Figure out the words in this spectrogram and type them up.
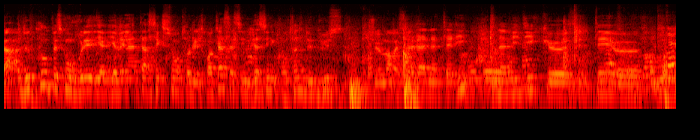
Bah, du coup, parce qu'on voulait, il y avait l'intersection entre les trois classes, c'est une, une contrainte de bus. Je m'en référais à Nathalie. On avait dit que c'était. Euh... Au final,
